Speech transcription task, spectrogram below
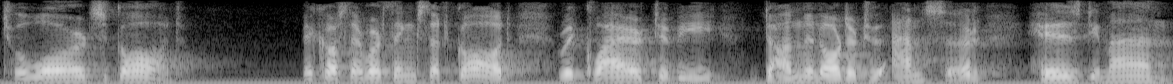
towards God. Because there were things that God required to be done in order to answer his demands.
